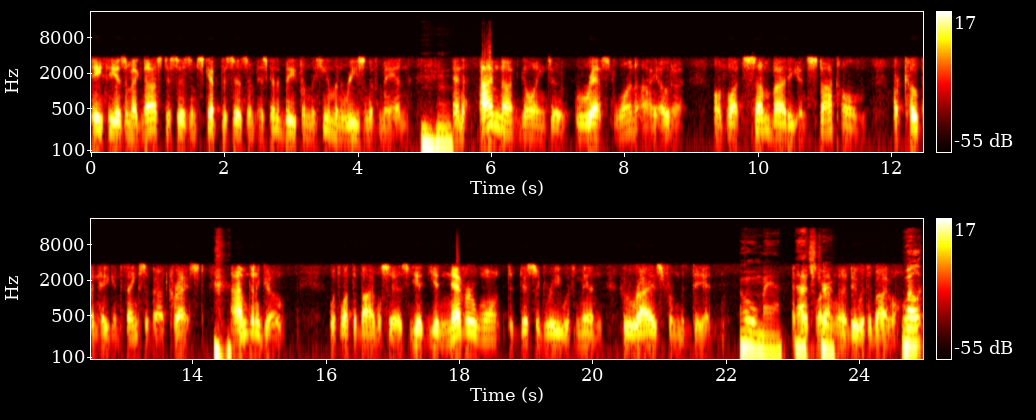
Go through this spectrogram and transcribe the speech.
atheism, agnosticism, skepticism. Is going to be from the human reason of man. Mm-hmm. And I'm not going to rest one iota on what somebody in Stockholm or Copenhagen thinks about Christ. I'm going to go with what the Bible says. You, you never want to disagree with men who rise from the dead. Oh man, And that's, that's, what true. I'm going to do with the Bible. Well,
